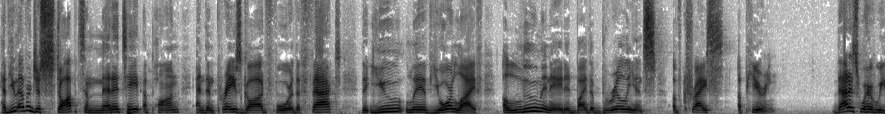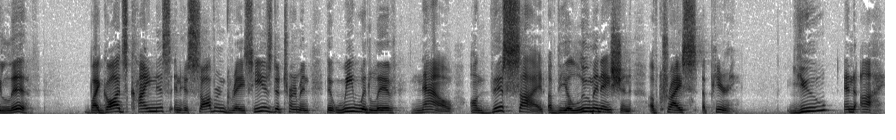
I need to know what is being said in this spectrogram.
Have you ever just stopped to meditate upon and then praise God for the fact that you live your life illuminated by the brilliance of Christ's appearing? That is where we live. By God's kindness and His sovereign grace, He has determined that we would live now on this side of the illumination of Christ's appearing. You and I,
